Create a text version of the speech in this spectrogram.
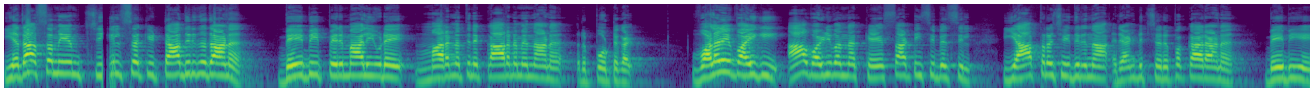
യഥാസമയം ചികിത്സ കിട്ടാതിരുന്നതാണ് ബേബി പെരുമാലിയുടെ മരണത്തിന് കാരണമെന്നാണ് റിപ്പോർട്ടുകൾ. വളരെ വൈകി ആ വഴി വന്ന K S R T C ബസ്സിൽ യാത്ര ചെയ്തിരുന്ന രണ്ട് ചെറുപ്പക്കാരാണ് ബേബിയെ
